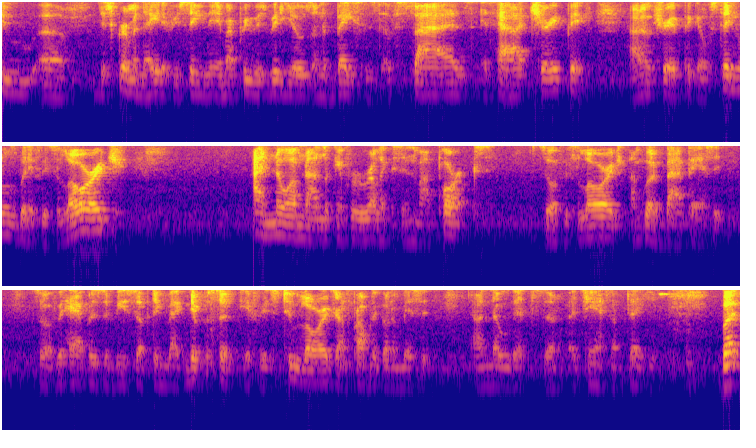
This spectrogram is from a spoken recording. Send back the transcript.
to uh, discriminate, if you've seen any of my previous videos, on the basis of size is how I cherry pick. I don't cherry pick on signals, but if it's large, I know I'm not looking for relics in my parks. So if it's large, I'm going to bypass it. So if it happens to be something magnificent, if it's too large, I'm probably going to miss it. I know that's a, a chance I'm taking. But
